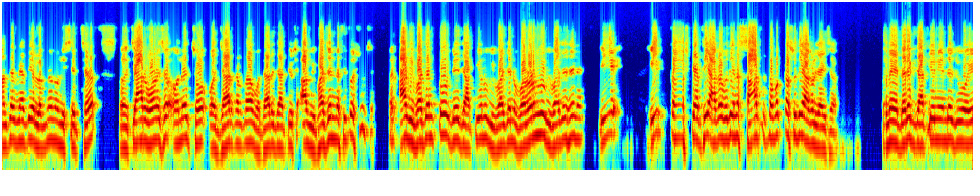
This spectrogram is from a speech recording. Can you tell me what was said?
આંતરજ્ઞાતીય લગ્નનો નિષેધ છે. ચાર વર્ણ છે અને છ હજાર કરતા વધારે જાતિઓ છે. આ વિભાજન નથી તો શું છે? અને આ વિભાજન તો જે જાતિઓનું વિભાજન, વર્ણનું વિભાજન છે ને, એ એક સ્ટેપથી આગળ વધી અને સાત તબક્કા સુધી આગળ જાય છે. તમે દરેક જાતિઓની અંદર જુઓ, એ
